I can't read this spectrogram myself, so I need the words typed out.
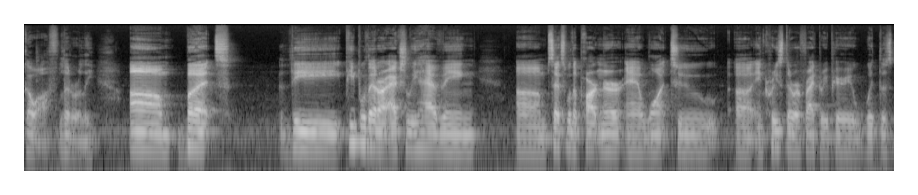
Go off, literally. Um, but the people that are actually having um, sex with a partner and want to uh, increase their refractory period with this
